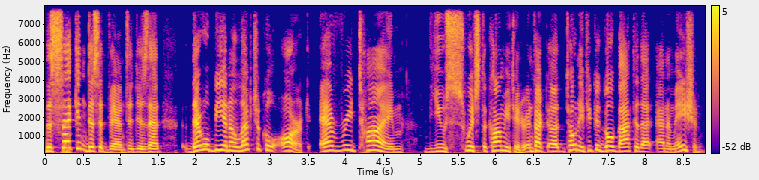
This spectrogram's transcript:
The second disadvantage is that there will be an electrical arc every time you switch the commutator. In fact, uh, Tony, if you could go back to that animation,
